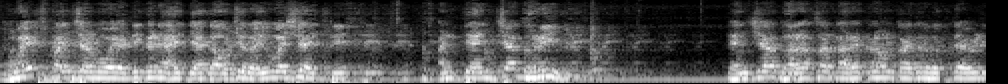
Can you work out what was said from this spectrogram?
महेश पांचाळ. बुवा या ठिकाणी आहेत या गावचे रहिवासी आहेत ते. आणि त्यांच्या घरी त्यांच्या घराचा कार्यक्रम काहीतरी होत त्यावेळी.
